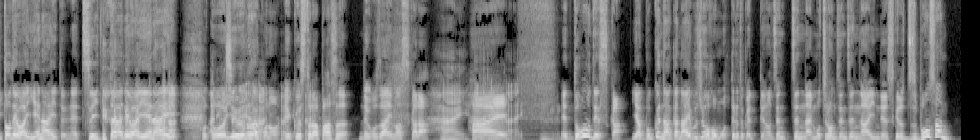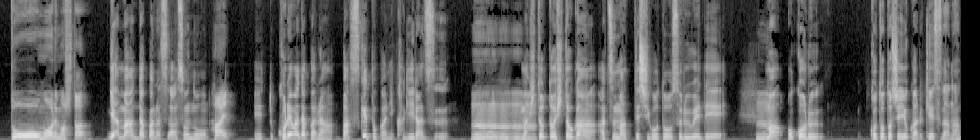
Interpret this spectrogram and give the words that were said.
ートでは言えないというね、ツイッターでは言えない ことを言うのがこのエクストラパスでございますから。はい。はいはい。え、どうですか？いや、僕なんか内部情報持ってるとかっていうのは全然ない。もちろん全然ないんですけど、ズボンさんどう思われました？いや、まあ、だからさ、その、はい。えっと、これはだから、バスケとかに限らず、うんうんうんうんうん。まあ、人と人が集まって仕事をする上で、うん、まあ、起こることとしてはよくあるケースだな、っ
